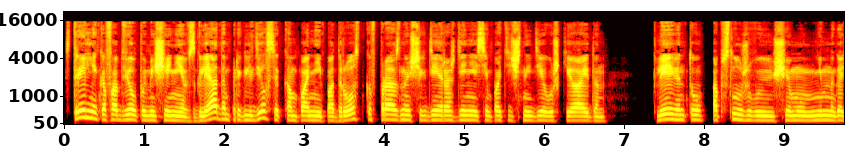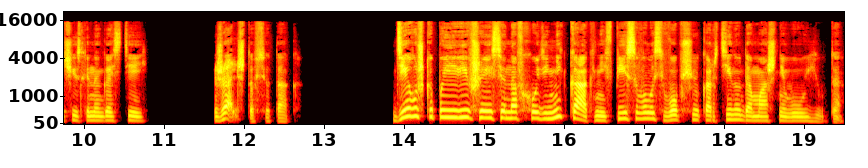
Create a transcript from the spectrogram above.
Стрельников обвел помещение взглядом, пригляделся к компании подростков, празднующих день рождения симпатичной девушки Айден, к Левенту, обслуживающему немногочисленных гостей. Жаль, что все так. Девушка, появившаяся на входе, никак не вписывалась в общую картину домашнего уюта.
